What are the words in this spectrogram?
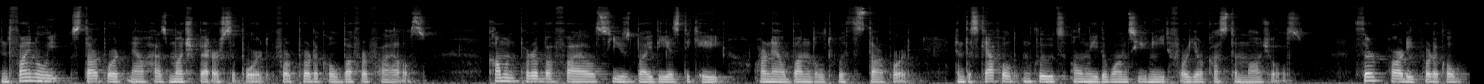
And finally, Starport now has much better support for protocol buffer files. Common protobuf files used by the SDK are now bundled with Starport, and the scaffold includes only the ones you need for your custom modules. Third-party protocol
